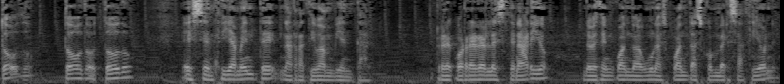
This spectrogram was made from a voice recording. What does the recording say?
todo, todo, todo es sencillamente narrativa ambiental. Recorrer el escenario, de vez en cuando algunas cuantas conversaciones.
